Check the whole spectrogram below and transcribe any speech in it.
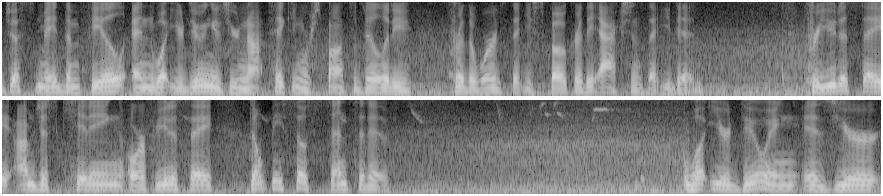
just made them feel and what you're doing is you're not taking responsibility for the words that you spoke or the actions that you did. For you to say I'm just kidding or for you to say don't be so sensitive what you're doing is you're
